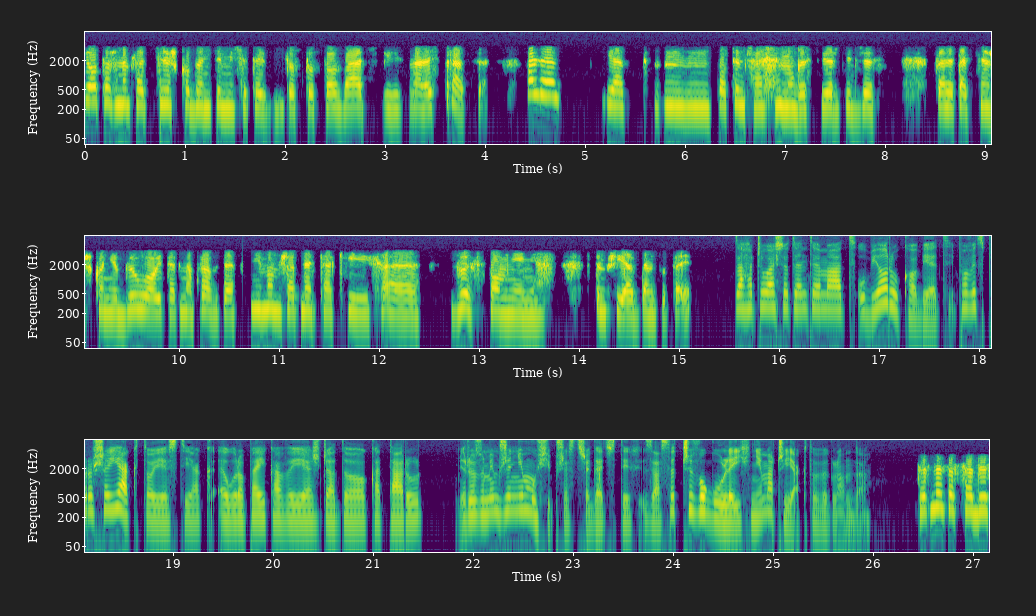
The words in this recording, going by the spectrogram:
i o to, że na przykład ciężko będzie mi się tutaj dostosować i znaleźć pracę. Ale jak mm, po tym czasie mogę stwierdzić, że wcale tak ciężko nie było i tak naprawdę nie mam żadnych takich e, złych wspomnień z tym przyjazdem tutaj. Zahaczyłaś o ten temat ubioru kobiet. Powiedz proszę, jak to jest, jak Europejka wyjeżdża do Kataru? Rozumiem, że nie musi przestrzegać tych zasad, czy w ogóle ich nie ma, czy jak to wygląda? Pewne zasady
